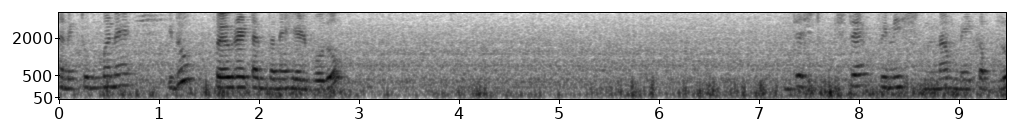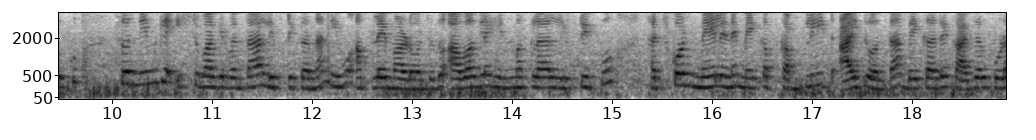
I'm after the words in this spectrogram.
ನನಗೆ ತುಂಬಾ ಇದು ಫೇವ್ರೇಟ್ ಅಂತಲೇ ಹೇಳ್ಬೋದು. ಜಸ್ಟ್ ಇಷ್ಟೇ ಫಿನಿಶ್ನ ಮೇಕಪ್ ಲುಕ್. ಸೊ ನಿಮಗೆ ಇಷ್ಟವಾಗಿರುವಂತಹ ಲಿಫ್ಟಿಕನ್ನು ನೀವು ಅಪ್ಲೈ ಮಾಡುವಂಥದ್ದು. ಆವಾಗಲೇ ಹೆಣ್ಮಕ್ಳ ಲಿಫ್ಟಿಕ್ಕು ಹಚ್ಕೊಂಡ ಮೇಲೇ ಮೇಕಪ್ ಕಂಪ್ಲೀಟ್ ಆಯಿತು ಅಂತ ಬೇಕಾದರೆ ಕಾಜಲ್ ಕೂಡ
